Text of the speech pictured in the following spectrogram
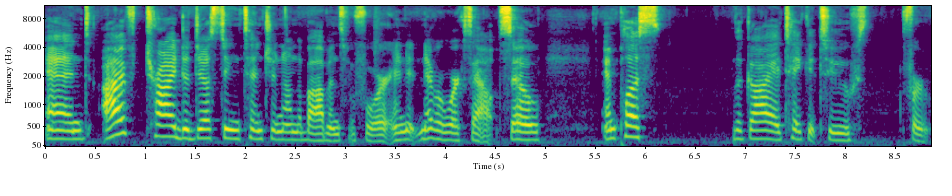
And I've tried adjusting tension on the bobbins before and it never works out. So, and plus the guy I take it to for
